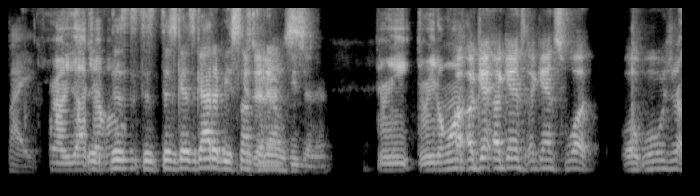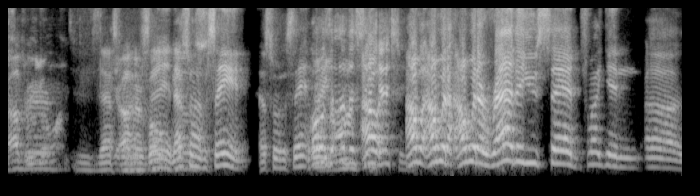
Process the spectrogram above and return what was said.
like Bro, you got your vote. This, this, this has got to be He's something in else. He's in there. Three, three to one. Uh, against against against what? What, what was your other? one. That's Your what other I'm saying. That's what I'm saying. That's what I'm saying. what was the other I, suggestion? I, would- I would I would have rather you said fucking uh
